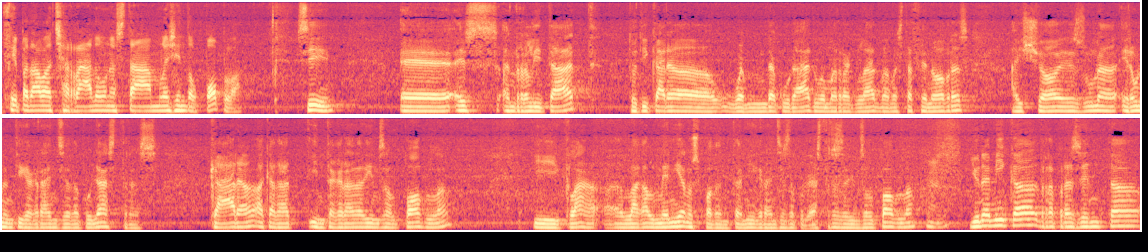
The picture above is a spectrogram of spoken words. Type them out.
fer petar la xerrada, on estar amb la gent del poble. Sí, eh, és en realitat, tot i que ara ho hem decorat, ho hem arreglat, vam estar fent obres, això és una, era una antiga granja de pollastres, que ara ha quedat integrada dins el poble i clar, legalment ja no es poden tenir granges de pollastres a dins el poble mm. i una mica representa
